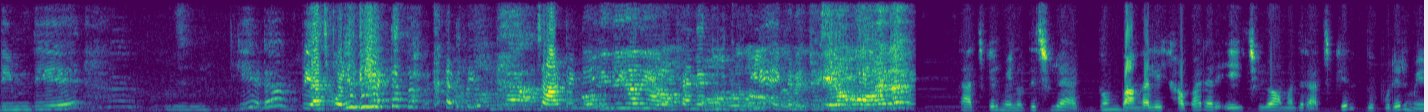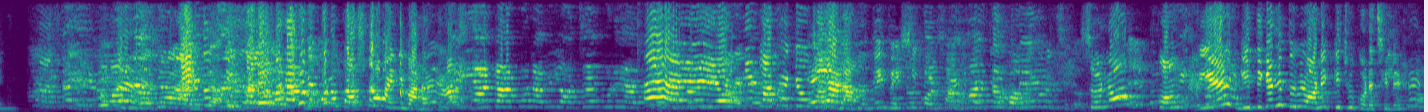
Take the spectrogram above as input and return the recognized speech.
ডিম দিয়ে কি এটা? পেঁয়াজ কলি দিয়ে একটা তরকারি। এখানে দুধ পুলি এখানে আজকের মেনুতে ছিল একদম বাঙালি খাবার আর এই ছিল আমাদের আজকের দুপুরের মেনু। কোনো কষ্ট হয়নি বানাতে। আমি লজ্জায় পড়ে হ্যাঁ, এই অমনি কথা কেউ না। তুমি বেশি করছ আমি হয়তো কমে করেছিল শোনো কম ইয়ে তুমি অনেক কিছু করেছিলে হ্যাঁ?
